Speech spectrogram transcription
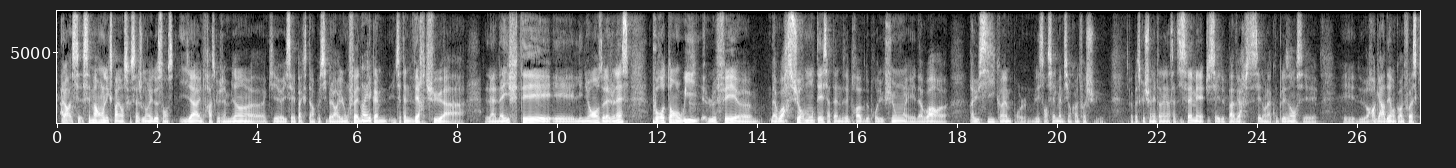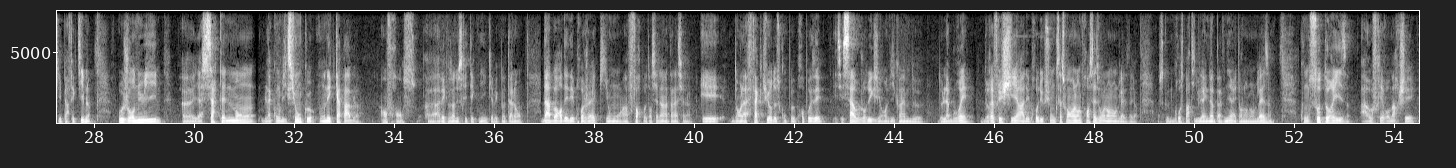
Alors c'est marrant l'expérience que ça joue dans les deux sens. Il y a une phrase que j'aime bien euh, qui est ils savaient pas que c'était impossible alors ils l'ont fait. Donc il y a quand même une certaine vertu à la naïveté et l'ignorance de la jeunesse. Pour autant, oui, le fait euh, d'avoir surmonté certaines épreuves de production et d'avoir euh, réussi quand même pour l'essentiel, même si encore une fois je suis c'est pas parce que je suis un éternel insatisfait, mais j'essaye de pas verser dans la complaisance et de regarder encore une fois ce qui est perfectible. Aujourd'hui, euh, il y a certainement la conviction qu'on est capable, en France, avec nos industries techniques, avec nos talents, d'aborder des projets qui ont un fort potentiel à l'international. Et dans la facture de ce qu'on peut proposer, et c'est ça aujourd'hui que j'ai envie quand même de, de labourer, de réfléchir à des productions, que ce soit en langue française ou en langue anglaise d'ailleurs, parce qu'une grosse partie du line-up à venir est en langue anglaise, qu'on s'autorise à offrir au marché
